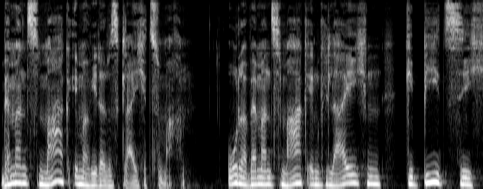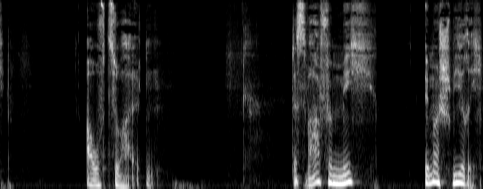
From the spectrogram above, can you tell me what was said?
Wenn man es mag, immer wieder das Gleiche zu machen. Oder wenn man es mag, im gleichen Gebiet sich aufzuhalten. Das war für mich immer schwierig.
